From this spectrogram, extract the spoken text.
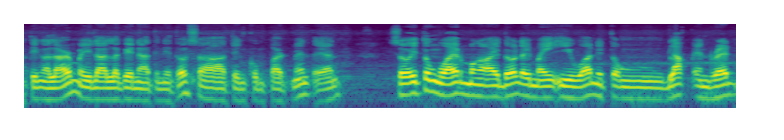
ating alarm ay ilalagay natin ito sa ating compartment. Ayan. So itong wire mga idol ay may iwan itong black and red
